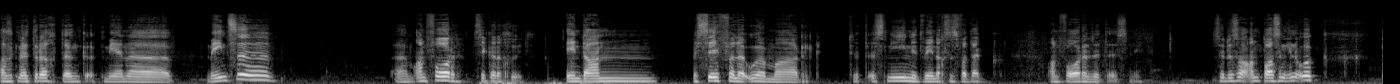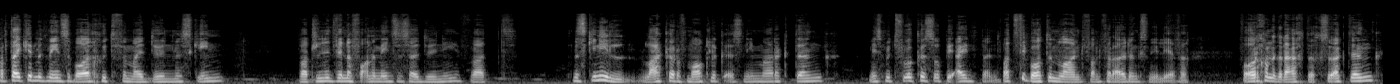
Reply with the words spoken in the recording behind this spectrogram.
As ek nou terugdink, ek meen uh mense ehm um, aanvaar sekere goed en dan besef hulle o, maar dit is nie noodwendig soos wat ek aanvaar dit is nie. So dis 'n aanpassing en ook partykeer met mense baie goed vir my doen miskien wat hulle noodwendig vir ander mense sou doen nie wat miskien nie lekker of maklik is nie, maar ek dink mens moet fokus op die eindpunt. Wat's die bottom line van verhoudings in die lewe? Waar gaan dit regtig? So ek dink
